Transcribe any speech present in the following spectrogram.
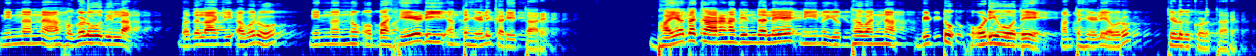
ನಿನ್ನನ್ನ ಹೊಗಳುವುದಿಲ್ಲ. ಬದಲಾಗಿ ಅವರು ನಿನ್ನನ್ನು ಒಬ್ಬ ಹೇಡಿ ಅಂತ ಹೇಳಿ ಕರೆಯುತ್ತಾರೆ. ಭಯದ ಕಾರಣದಿಂದಲೇ ನೀನು ಯುದ್ಧವನ್ನ ಬಿಟ್ಟು ಓಡಿ ಹೋದೆ ಅಂತ ಹೇಳಿ ಅವರು ತಿಳಿದುಕೊಳ್ತಾರೆ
